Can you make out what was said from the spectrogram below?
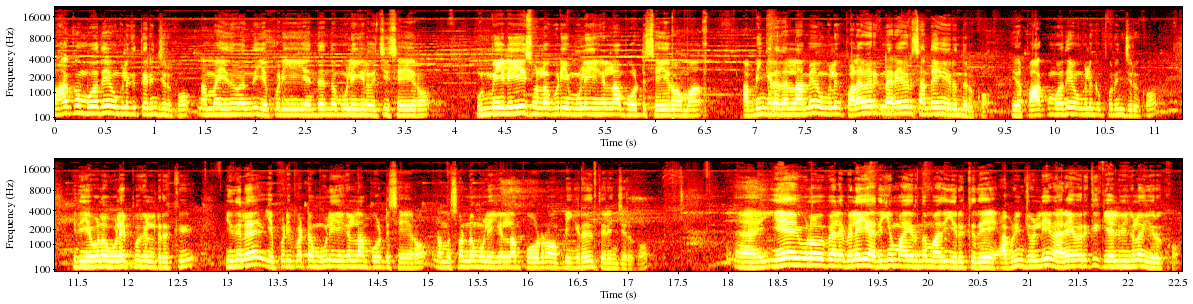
பார்க்கும்போதே உங்களுக்கு தெரிஞ்சிருக்கும். நம்ம இது வந்து எப்படி எந்தெந்த மூலிகைகளை வச்சு செய்கிறோம் உண்மையிலேயே சொல்லக்கூடிய மூலிகைகள்லாம் போட்டு செய்கிறோமா அப்படிங்கிறதெல்லாமே உங்களுக்கு பல பேருக்கு நிறைய பேர் சந்தேகம் இருந்திருக்கும். இதை பார்க்கும்போதே உங்களுக்கு புரிஞ்சிருக்கும். இது எவ்வளோ உழைப்புகள் இருக்குது இதில் எப்படிப்பட்ட மூலிகைகள்லாம் போட்டு செய்கிறோம் நம்ம சொன்ன மூலிகைகள்லாம் போடுறோம் அப்படிங்கிறது தெரிஞ்சிருக்கும். ஏன் இவ்வளோ விலை விலை அதிகமாக இருந்த மாதிரி இருக்குது அப்படின்னு சொல்லி நிறைய பேருக்கு கேள்விகளும் இருக்கும்.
